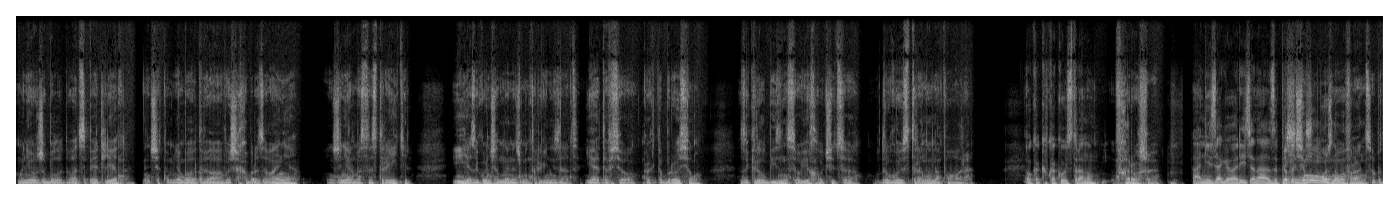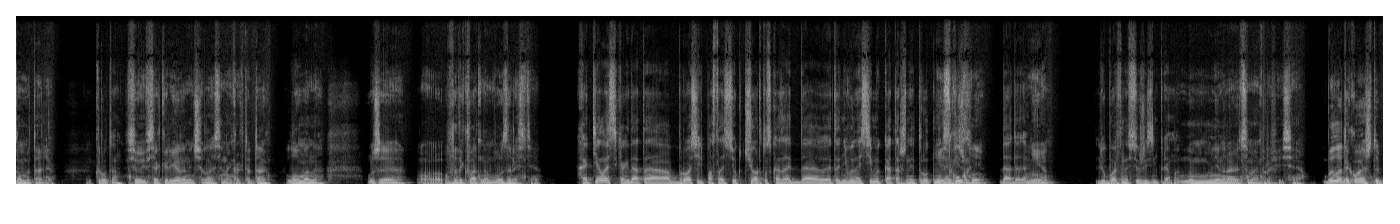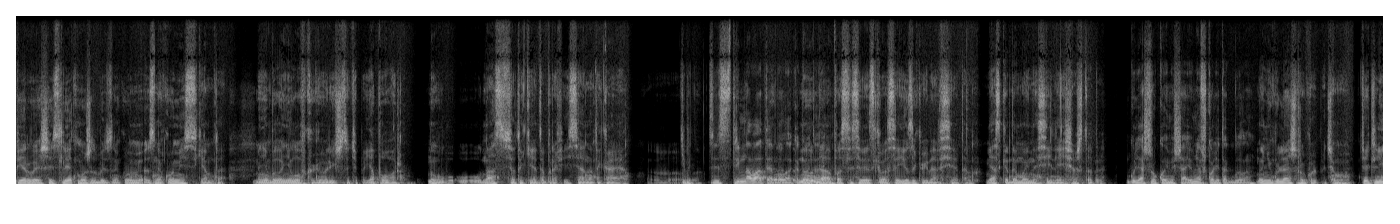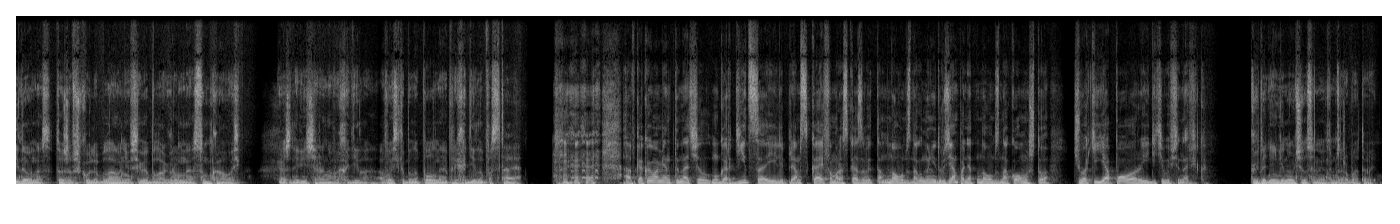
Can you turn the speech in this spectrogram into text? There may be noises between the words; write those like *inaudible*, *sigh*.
Мне уже было 25 лет. Значит, у меня было два высших образования. Инженер-мостостроитель и я закончил менеджмент организации. Я это все как-то бросил, закрыл бизнес и уехал учиться в другую страну на повара. О, как в какую страну? В хорошую. А, нельзя говорить, она запрещена. Да почему можно во Францию, потом в Италию? Круто. Все, и вся карьера началась, она как-то так, ломана, уже э, в адекватном возрасте. Хотелось когда-то бросить, послать все к черту, сказать, да, это невыносимый каторжный труд. Из кухни? Да, да, да. Нет, Любовь на всю жизнь прямо. Ну, мне нравится моя профессия. Было такое, что первые шесть лет, может быть, знакоми, знакомясь с кем-то, мне было неловко говорить, что типа я повар. Ну, у, у нас все-таки эта профессия, она такая. Э, типа стремноватая была Ну да, время. после Советского Союза, когда все там мяско домой носили, еще что-то. Гуляш рукой мешай. У меня в школе так было. Ну, не гуляш рукой, почему? Тетя Лида у нас тоже в школе была, у нее всегда была огромная сумка авоська. Каждый вечер она выходила. Авоська была полная, приходила пустая. *laughs* А в какой момент ты начал, ну, гордиться или прям с кайфом рассказывать там новым знакомым, ну, не друзьям, понятно, новым знакомым, что, чуваки, я повар, и идите вы все нафиг? Когда деньги научился на этом зарабатывать.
